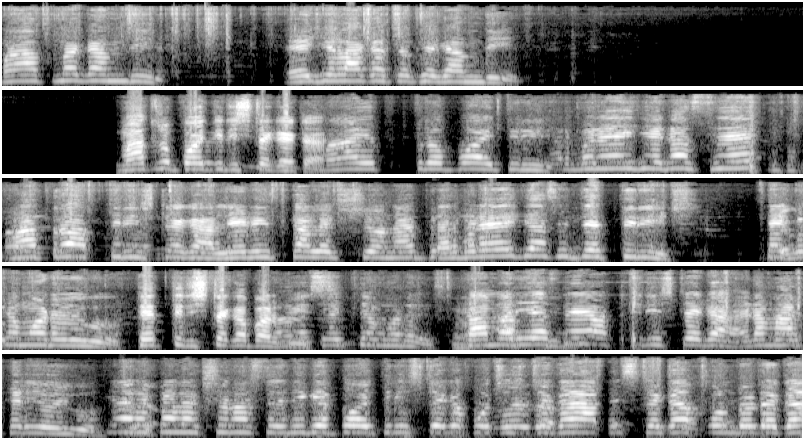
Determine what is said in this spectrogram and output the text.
মহাত্মা গান্ধী এই যে লাগা চোখে গান্ধী। মাত্র পঁয়ত্রিশ টাকা এটা। মাত্র পঁয়ত্রিশ। তারপরে এই যে এটা আছে মাত্র আটত্রিশ টাকা লেডিস কালেকশন তারপরে এই যে আছে তেত্রিশ টাকা পার পিস কামারি আছে আটত্রিশ টাকা এটা মার্কেটই হইব। কালেকশন আছে এদিকে পঁয়ত্রিশ টাকা পঁচিশ টাকা আঠাশ টাকা পনেরো টাকা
